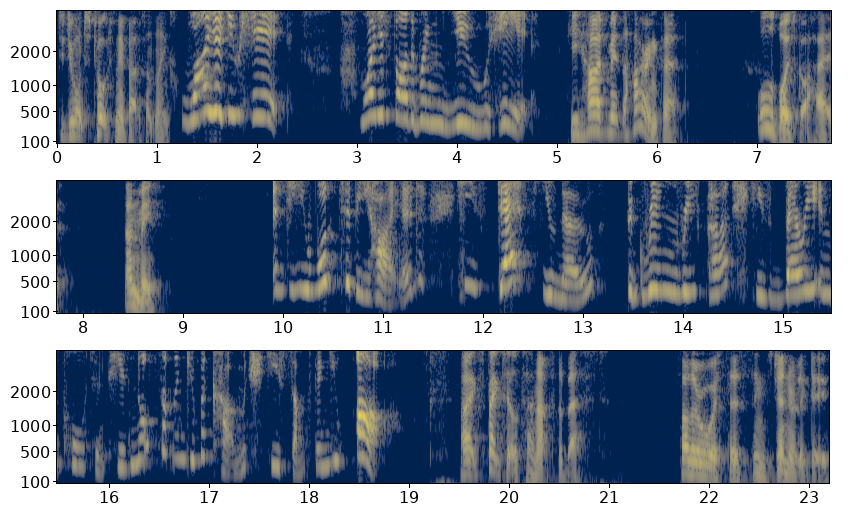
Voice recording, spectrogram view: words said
Did you want to talk to me about something? Why are you here? Why did father bring you here? He hired me at the hiring fair. All the boys got hired. And me. And do you want to be hired? He's death, you know. The Grim Reaper. He's very important. He's not something you become, he's something you are. I expect it'll turn out for the best. Father always says things generally do.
